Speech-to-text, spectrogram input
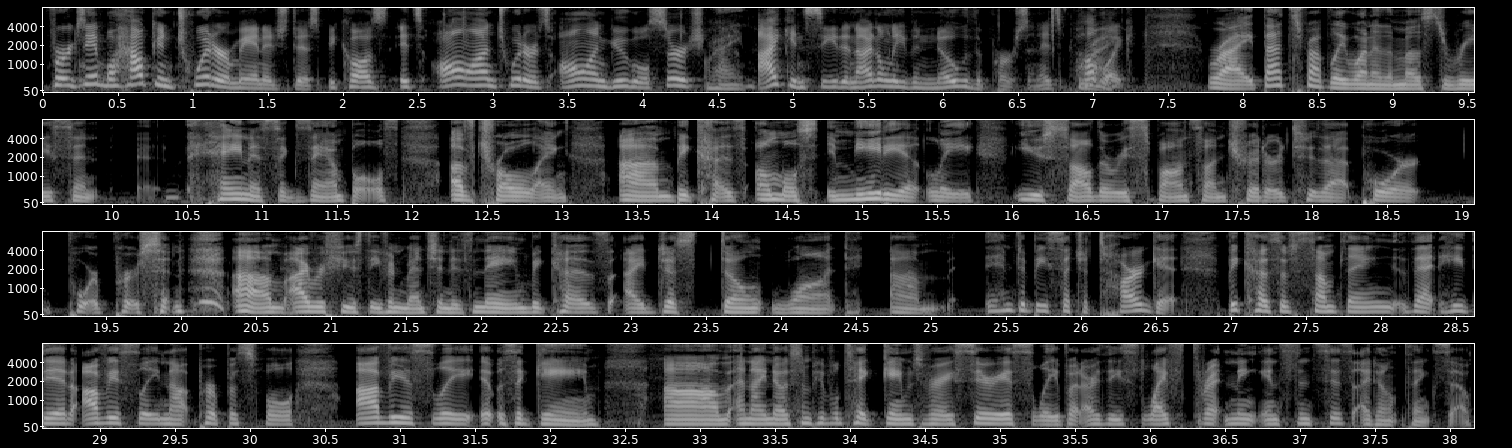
for example, how can Twitter manage this? Because it's all on Twitter, it's all on Google search. Right. I can see it and I don't even know the person. It's public. Right. right. That's probably one of the most recent uh, heinous examples of trolling um, because almost immediately you saw the response on Twitter to that poor poor person. Um, I refuse to even mention his name because I just don't want um, him to be such a target because of something that he did. Obviously, not purposeful. Obviously, it was a game. Um, and I know some people take games very seriously, but are these life threatening instances? I don't think so.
